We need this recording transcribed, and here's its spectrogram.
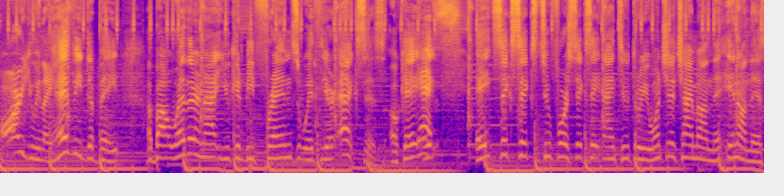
arguing, like heavy debate about whether or not you can be friends with your exes. Okay? Yes. 866-246-8923. We want you to chime on the, in on this.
